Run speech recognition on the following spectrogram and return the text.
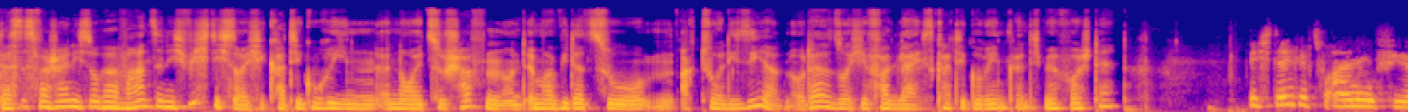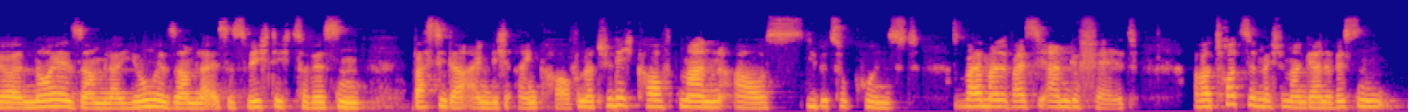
Das ist wahrscheinlich sogar wahnsinnig wichtig, solche Kategorien äh, neu zu schaffen und immer wieder zu hm, aktualisieren, oder? Solche Vergleichskategorien könnte ich mir vorstellen. Ich denke vor allen Dingen für neue Sammler, junge Sammler ist es wichtig zu wissen, was sie da eigentlich einkaufen. Natürlich kauft man aus Liebe zur Kunst weil, man, weil sie einem gefällt. Aber trotzdem möchte man gerne wissen,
